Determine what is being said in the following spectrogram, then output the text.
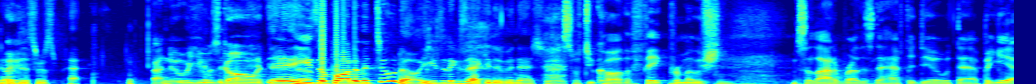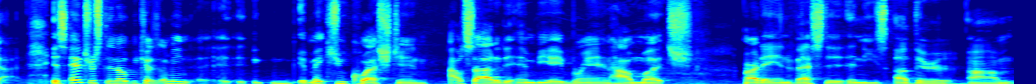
No disrespect. I knew where you was going with that. Yeah, though. he's a part of it too, though. He's an executive in that shit. That's what you call the fake promotion. There's a lot of brothers that have to deal with that. But yeah, it's interesting though because I mean, it, it, it makes you question outside of the NBA brand how much are they invested in these other um,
